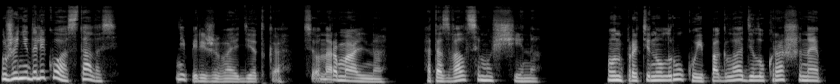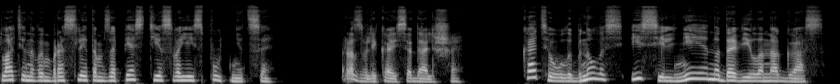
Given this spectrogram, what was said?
уже недалеко осталось». «Не переживай, детка, все нормально», — отозвался мужчина. Он протянул руку и погладил украшенное платиновым браслетом запястье своей спутницы. «Развлекайся дальше». Катя улыбнулась и сильнее надавила на газ.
